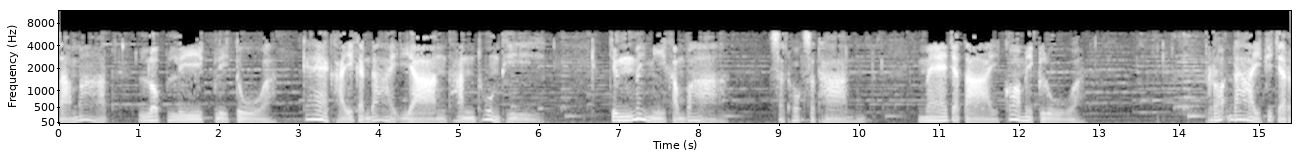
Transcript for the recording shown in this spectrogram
สามารถหลบหลีกปลีตัว แก้ไขกันได้อย่างทันท่วงที จึงไม่มีคำว่า สะทกสถาน แม้จะตายก็ไม่กลัว เพราะได้พิจาร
